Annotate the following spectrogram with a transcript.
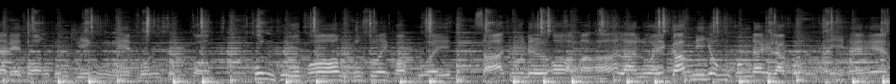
ยาได้ทองถึงคิงเมตมนกลมกอบคุณครูพร้อมคุณสวยขอบควย สาธุเดออ้อมหาลารวยกับนิยมคงได้ละคนให้แหน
